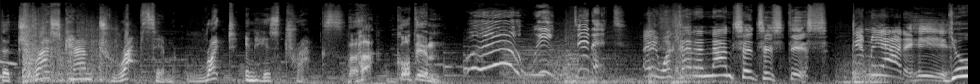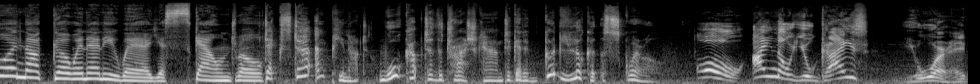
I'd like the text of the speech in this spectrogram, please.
the trash can traps him right in his tracks. Got him! Woohoo! We did it! Hey, what kind of nonsense is this? Get me out of here! You're not going anywhere, you scoundrel. Dexter and Peanut walk up to the trash can to get a good look at the squirrel. Oh, I know you guys. You were at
